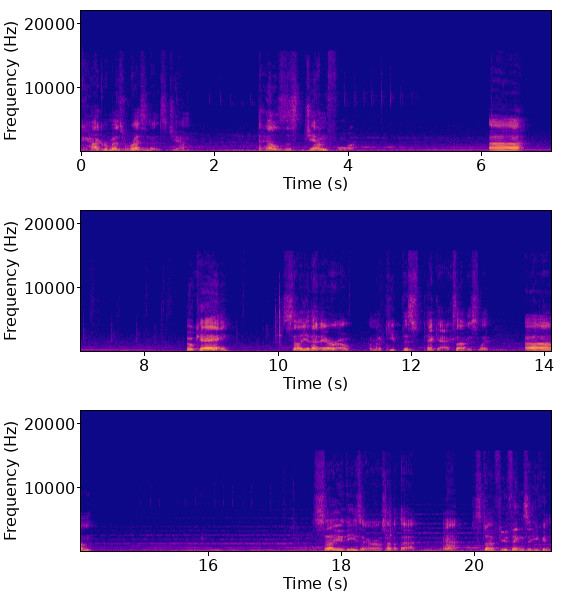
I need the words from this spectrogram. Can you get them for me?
Kagrumez Resonance Gem. The hell's this gem for? Uh. Okay. Sell you that arrow. I'm gonna keep this pickaxe, obviously. Um, sell you these arrows. How about that? Yeah, just a few things that you can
